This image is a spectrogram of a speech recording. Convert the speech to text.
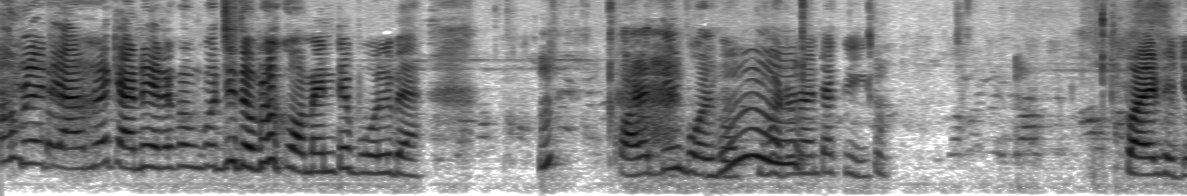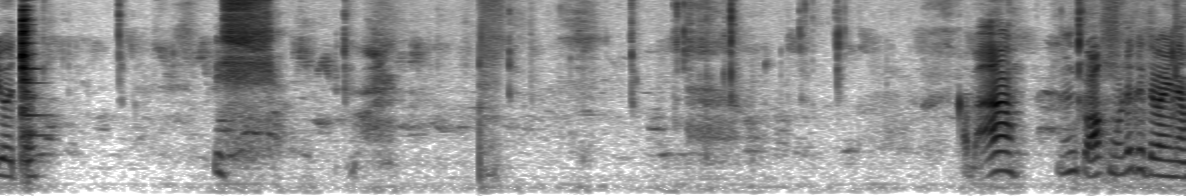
আমরা আমরা কেন এরকম করছি তোমরা কমেন্টে বলবে। পরের দিন বলব। ঘটনাটা কি। পরের ভিডিওতে। ইস। বাবা আমি টক মোটে খেতে পারি না।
